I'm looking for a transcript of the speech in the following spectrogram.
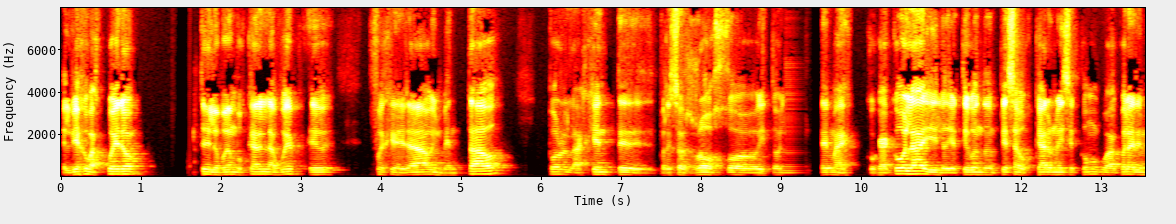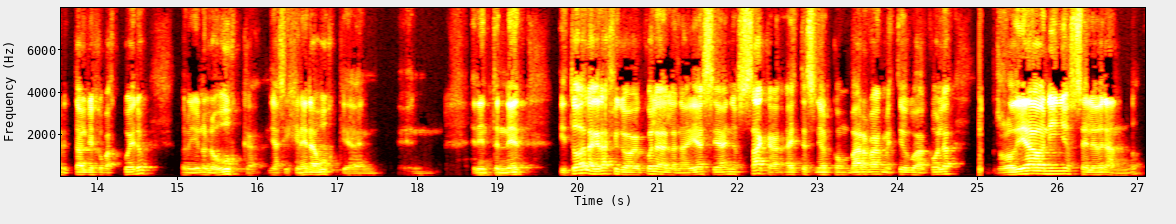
El viejo pascuero, ustedes lo pueden buscar en la web, eh, fue generado, inventado por la gente, por eso es rojo y todo el tema es Coca-Cola, y lo divertido cuando empieza a buscar, uno dice, ¿cómo Coca-Cola ha inventado el viejo pascuero? Bueno, y uno lo busca, y así genera búsqueda en, en, en Internet, y toda la gráfica Coca-Cola de la Navidad de ese año saca a este señor con barba, vestido Coca-Cola, rodeado de niños celebrando,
